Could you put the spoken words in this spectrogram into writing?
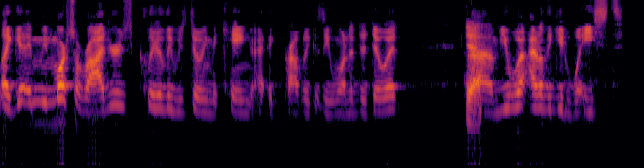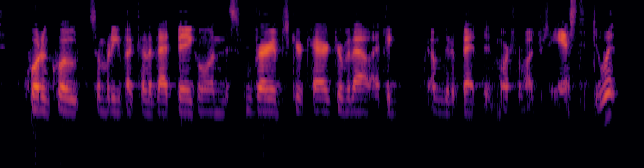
Like I mean, Marshall Rogers clearly was doing the King. I think probably because he wanted to do it. Yeah. Um, you, I don't think you'd waste quote unquote somebody like kind of that big on this very obscure character without. I think I'm going to bet that Marshall Rogers asked to do it.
